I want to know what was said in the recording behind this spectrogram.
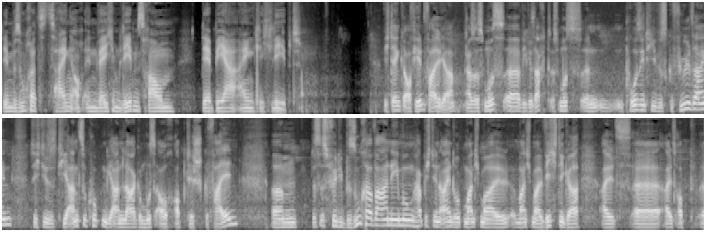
dem Besucher zu zeigen, auch in welchem Lebensraum der Bär eigentlich lebt. Ich denke auf jeden Fall, ja. Also es muss, äh, wie gesagt, es muss ein, positives Gefühl sein, sich dieses Tier anzugucken. Die Anlage muss auch optisch gefallen. Ähm, das ist für die Besucherwahrnehmung, habe ich den Eindruck, manchmal, manchmal wichtiger, als, äh, als, ob, äh,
